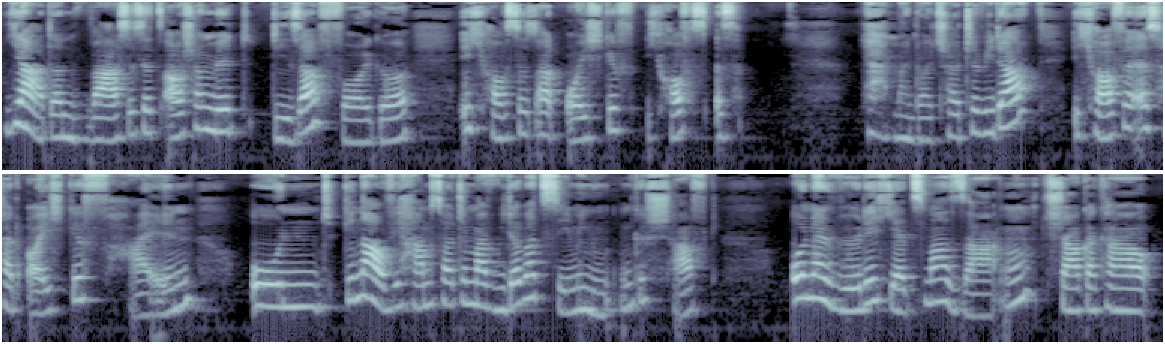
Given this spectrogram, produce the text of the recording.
ja, dann war es jetzt auch schon mit dieser Folge. Ich hoffe, es hat euch gef ich hoffe es ja, mein Deutsch heute wieder. Ich hoffe, es hat euch gefallen und genau, wir haben es heute mal wieder über 10 Minuten geschafft. Und dann würde ich jetzt mal sagen, ciao Kakao.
